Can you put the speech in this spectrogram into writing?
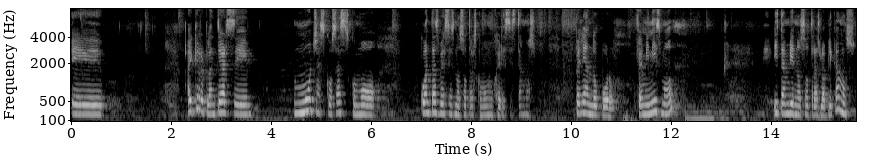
eh, hay que replantearse muchas cosas como cuántas veces nosotras como mujeres estamos peleando por feminismo y también nosotras lo aplicamos.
